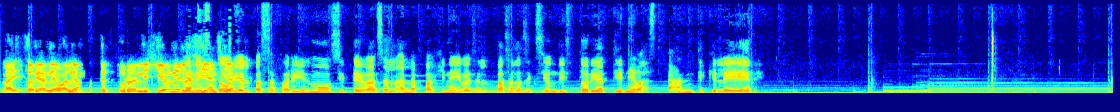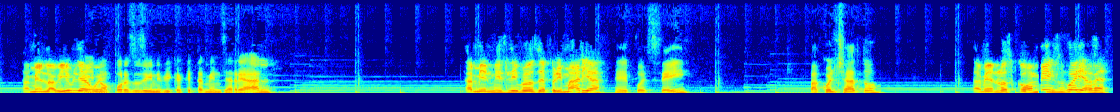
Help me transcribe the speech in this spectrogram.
La historia le vale más de tu religión y la ciencia. historia el pastafarismo. Si te vas a la, a la página y vas a, vas a la sección de historia, tiene bastante que leer. También la Biblia, güey. no por eso significa que también sea real. También mis libros de primaria. Eh, pues sí. Paco el Chato. También los cómics, güey. A ver,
